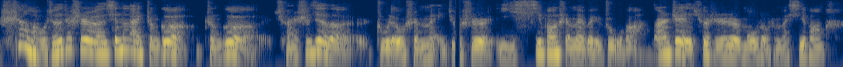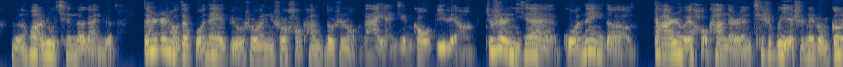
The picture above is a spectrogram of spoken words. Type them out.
是这样吧？我觉得就是现在整个整个全世界的主流审美就是以西方审美为主吧。当然，这也确实是某种什么西方文化入侵的感觉。但是至少在国内，比如说你说好看，不都是那种大眼睛、高鼻梁？就是你现在国内的大家认为好看的人，其实不也是那种更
